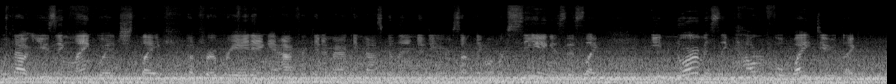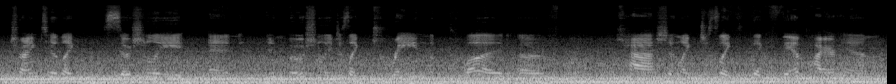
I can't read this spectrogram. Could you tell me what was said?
without using language, like appropriating African American masculinity or something. What we're seeing is this, like, enormously powerful white dude, like, trying to, like, socially and emotionally just, like, drain the blood of cash and like just like like vampire him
